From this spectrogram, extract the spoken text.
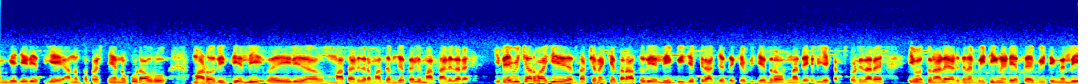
ನಮಗೆ ಜೆಡಿಎಸ್ಗೆ ಅನ್ನೋಂಥ ಪ್ರಶ್ನೆಯನ್ನು ಕೂಡ ಅವರು ಮಾಡೋ ರೀತಿಯಲ್ಲಿ ಮಾತಾಡಿದ್ದಾರೆ, ಮಾಧ್ಯಮ ಜೊತೆಯಲ್ಲಿ ಮಾತನಾಡಿದ್ದಾರೆ ಇದೇ ವಿಚಾರವಾಗಿ ದಕ್ಷಿಣಕ್ಕೆ ತರಾತುರಿಯಲ್ಲಿ ಬಿಜೆಪಿ ರಾಜ್ಯಾಧ್ಯಕ್ಷ ವಿಜೇಂದ್ರ ಅವರನ್ನ ದೆಹಲಿಗೆ ಕರೆಸ್ಕೊಂಡಿದ್ದಾರೆ. ಇವತ್ತು ನಾಳೆ ಎರಡು ದಿನ ಮೀಟಿಂಗ್ ನಡೆಯುತ್ತೆ. ಮೀಟಿಂಗ್ನಲ್ಲಿ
